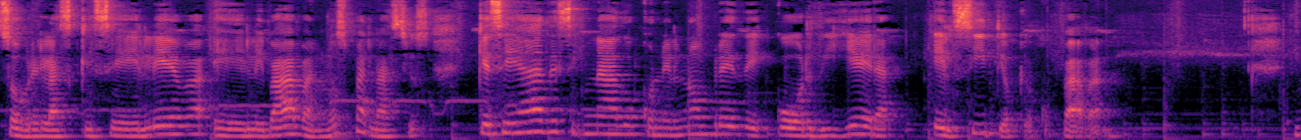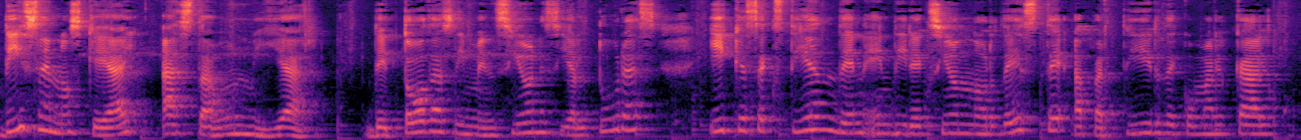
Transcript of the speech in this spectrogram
sobre las que se elevaban los palacios que se ha designado con el nombre de cordillera el sitio que ocupaban. Dícenos que hay hasta un millar, de todas dimensiones y alturas, y que se extienden en dirección nordeste a partir de Comalcalco,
